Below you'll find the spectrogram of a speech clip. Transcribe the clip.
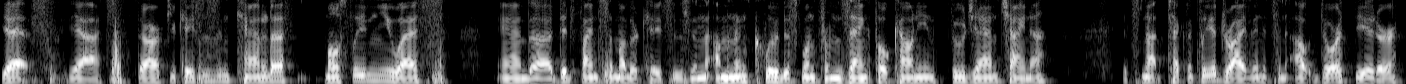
Yes. Yeah. There are a few cases in Canada, mostly in the U.S., and uh, did find some other cases. And I'm going to include this one from Zhangpo County in Fujian, China. It's not technically a drive in, it's an outdoor theater.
